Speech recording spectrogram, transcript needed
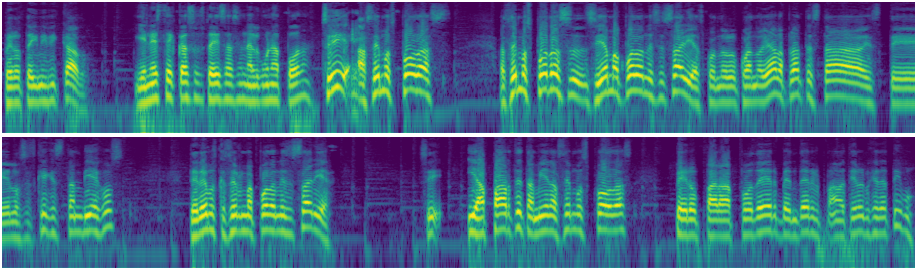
pero tecnificado. ¿Y en este caso ustedes hacen alguna poda? Sí, hacemos podas. Hacemos podas, se llama podas necesarias. Cuando, cuando ya la planta está, este, los esquejes están viejos, tenemos que hacer una poda necesaria. ¿sí? Y aparte también hacemos podas, pero para poder vender el material vegetativo,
